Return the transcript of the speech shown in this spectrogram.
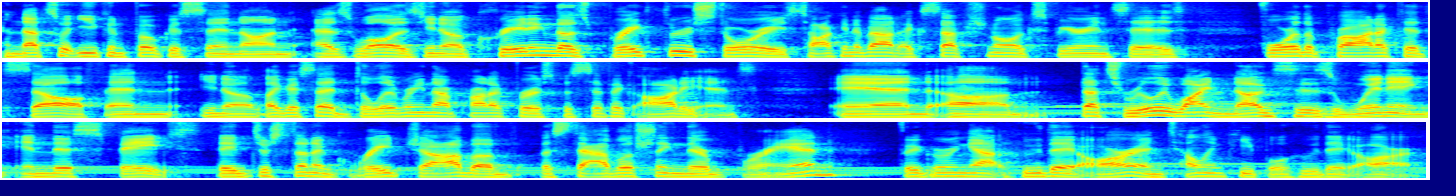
and that's what you can focus in on as well as, you know, creating those breakthrough stories, talking about exceptional experiences for the product itself. And, you know, like I said, delivering that product for a specific audience. And um, that's really why Nuggs is winning in this space. They've just done a great job of establishing their brand, figuring out who they are, and telling people who they are.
